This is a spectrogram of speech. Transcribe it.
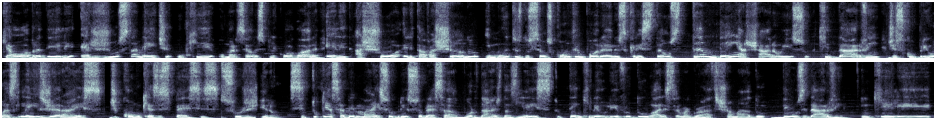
que a obra dele é justamente o que o Marcelo explicou agora. Ele achou, ele estava achando, e muitos dos seus contemporâneos cristãos também acharam isso, que Darwin descobriu as leis gerais de como que as espécies surgiram. Se tu quer saber mais sobre isso, sobre essa abordagem das leis, tu tem que ler o livro do Alistair McGrath chamado Deus e Darwin, em que ele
